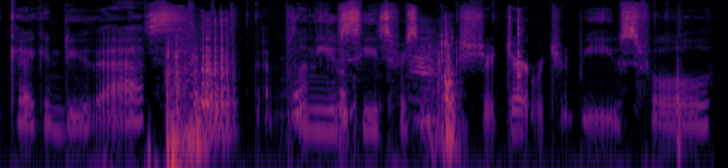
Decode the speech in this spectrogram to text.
Okay, I can do that. Got plenty of seeds for some extra dirt, which would be useful.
